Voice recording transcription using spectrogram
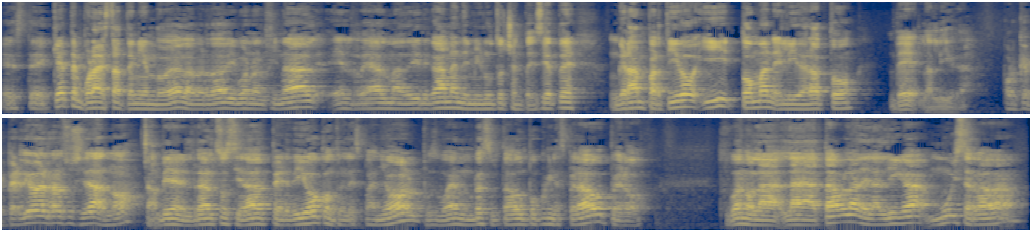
Este, qué temporada está teniendo, eh, la verdad. Y bueno, al final el Real Madrid gana en el minuto 87. Gran partido y toman el liderato de la liga. Porque perdió el Real Sociedad, ¿no? También el Real Sociedad perdió contra el Español. Pues bueno, un resultado un poco inesperado, pero pues bueno, la, la tabla de la liga muy cerrada.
